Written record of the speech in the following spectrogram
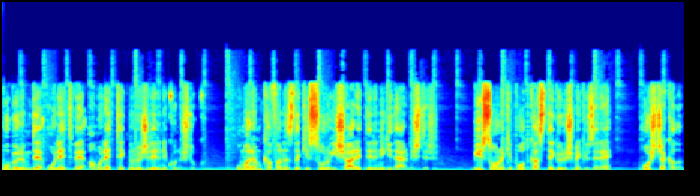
Bu bölümde OLED ve AMOLED teknolojilerini konuştuk. Umarım kafanızdaki soru işaretlerini gidermiştir. Bir sonraki podcast'te görüşmek üzere, hoşça kalın.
